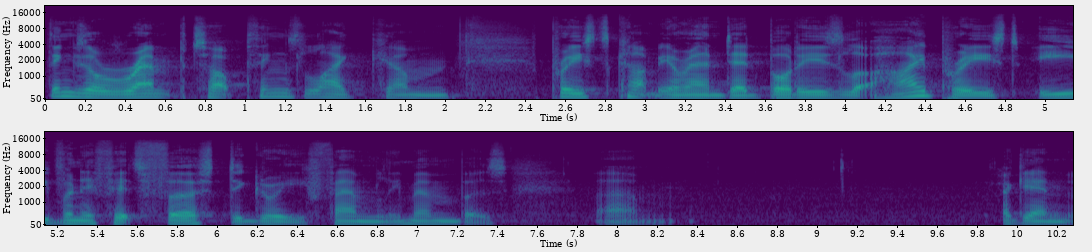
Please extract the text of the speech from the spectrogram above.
things are ramped up. Things like um, priests can't be around dead bodies. Look, high priest, even if it's first degree family members. Um, again,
